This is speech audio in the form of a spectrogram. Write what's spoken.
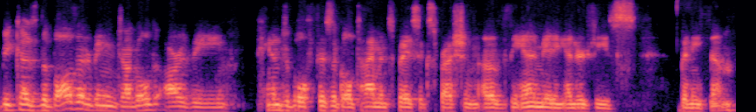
because the balls that are being juggled are the tangible physical time and space expression of the animating energies beneath them.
